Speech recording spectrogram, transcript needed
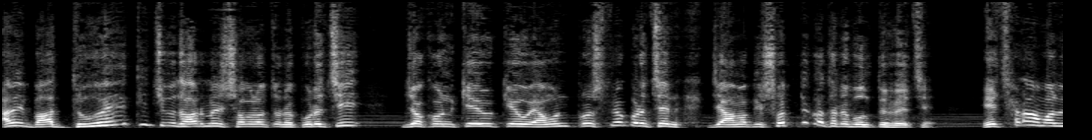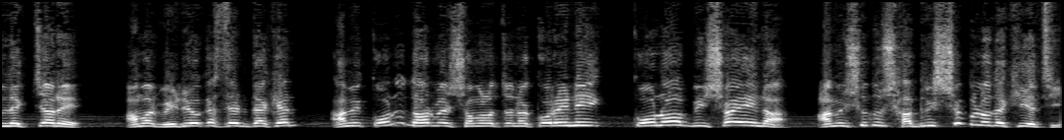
আমি বাধ্য হয়ে কিছু ধর্মের সমালোচনা করেছি, যখন কেউ কেউ এমন প্রশ্ন করেছেন যে আমাকে সত্যি কথাটা বলতে হয়েছে। এছাড়া আমার লেকচারে আমার ভিডিও ক্যাসেট দেখেন, আমি কোনো ধর্মের সমালোচনা করিনি, কোনো বিষয়ে না। আমি শুধু সাদৃশ্যগুলো দেখিয়েছি।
